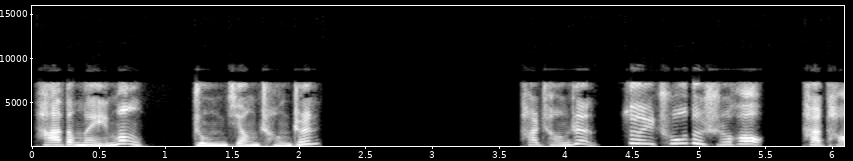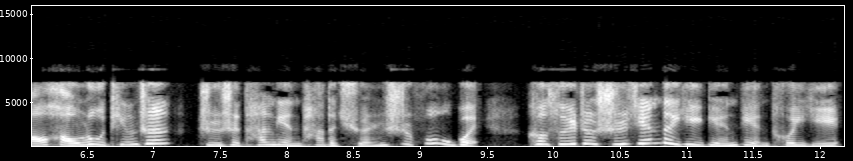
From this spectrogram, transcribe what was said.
他的美梦终将成真。他承认，最初的时候，他讨好陆廷琛只是贪恋他的权势富贵。可随着时间的一点点推移，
